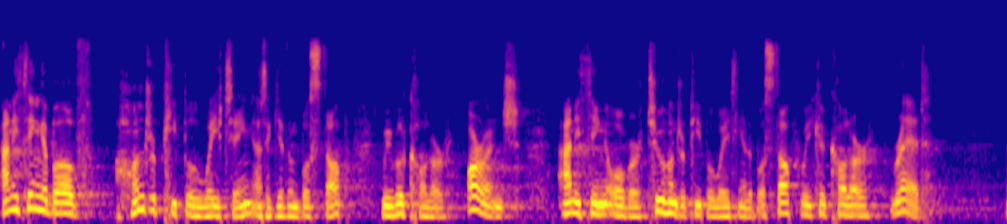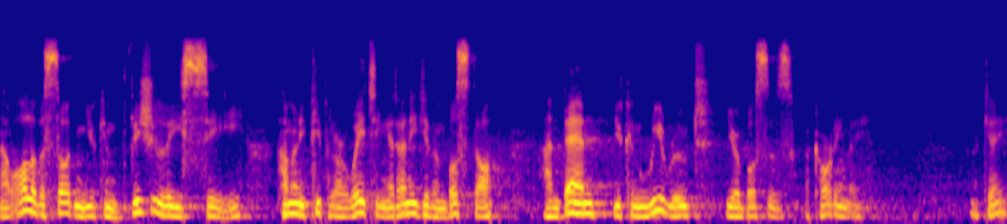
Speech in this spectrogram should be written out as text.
anything above 100 people waiting at a given bus stop, we will color orange. Anything over 200 people waiting at a bus stop, we could color red. Now, all of a sudden, you can visually see how many people are waiting at any given bus stop, and then you can reroute your buses accordingly. Okay?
